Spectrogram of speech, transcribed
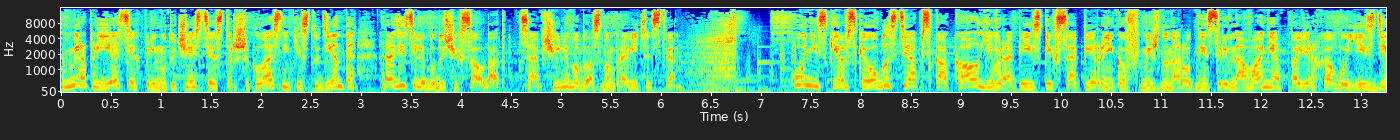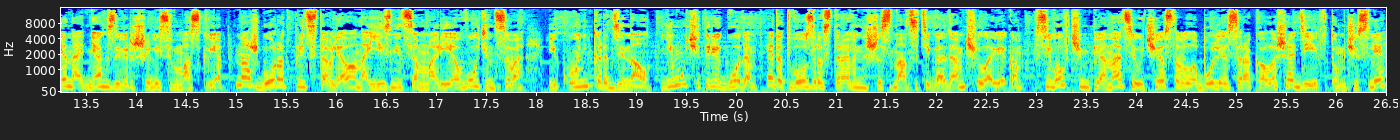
В мероприятиях примут участие старшеклассники, студенты, родители будущих солдат, сообщили в областном правительстве. Конь из Кировской области обскакал европейских соперников. Международные соревнования по верховой езде на днях завершились в Москве. Наш город представляла наездница Мария Вотинцева и конь-кардинал. Ему 4 года. Этот возраст равен 16 годам человека. Всего в чемпионате участвовало более 40 лошадей, в том числе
